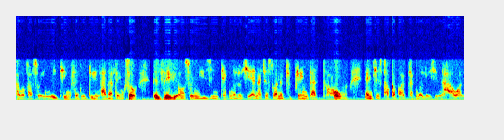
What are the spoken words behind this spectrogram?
some of us were in meetings and we're doing other things. So there's really also in using technology, and I just wanted to bring that home and just talk about technology and how one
